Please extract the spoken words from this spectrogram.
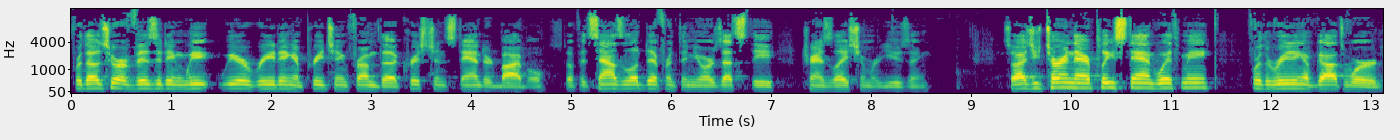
For those who are visiting, we, we are reading and preaching from the Christian Standard Bible. So if it sounds a little different than yours, that's the translation we're using. So as you turn there, please stand with me for the reading of God's Word.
